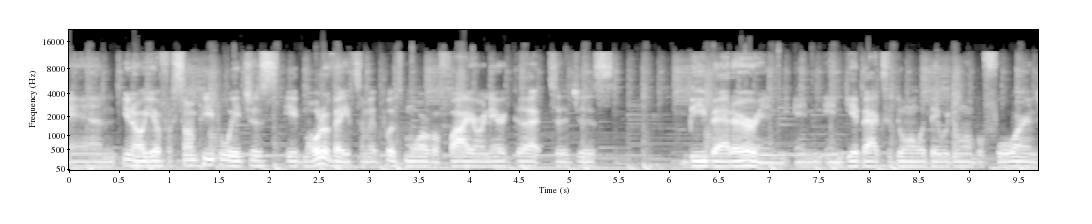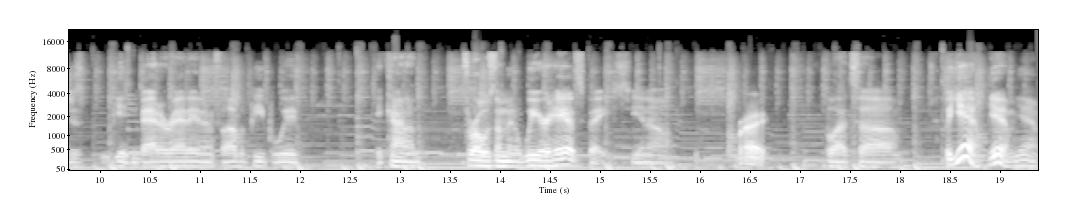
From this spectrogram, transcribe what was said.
and you know yeah for some people it just it motivates them. It puts more of a fire in their gut to just be better and, and and get back to doing what they were doing before and just getting better at it. And for other people it it kind of throws them in a weird headspace you know? Right. But uh but yeah yeah yeah.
